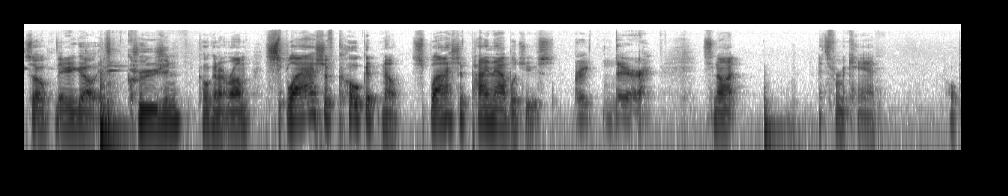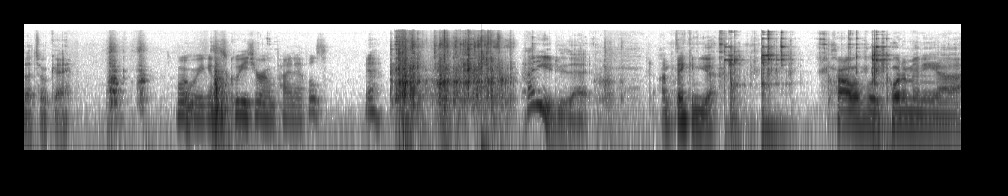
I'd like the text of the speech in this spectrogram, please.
so there you go. It's Cruzan coconut rum. Splash of coconut. No, splash of pineapple juice. Right there. It's not. It's from a can. Hope that's okay. What were you gonna squeeze your own pineapples? Yeah. How do you do that? I'm thinking you probably put them in a uh,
